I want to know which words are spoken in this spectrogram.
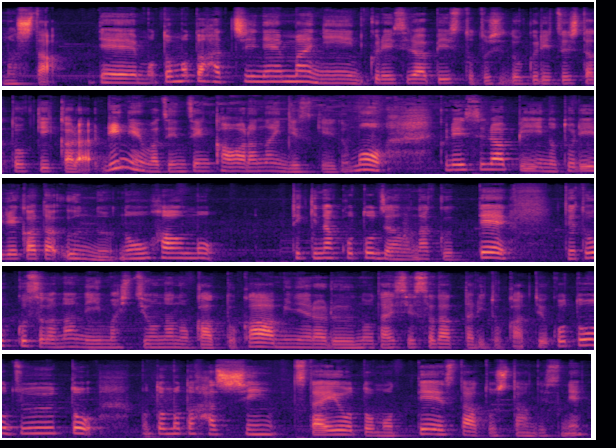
ました。でもともと8年前にクレイセラピストとして独立した時から理念は全然変わらないんですけれどもクレイセラピーの取り入れ方云々ノウハウも的なことじゃなくってデトックスが何で今必要なのかとかミネラルの大切さだったりとかっていうことをずっともともと発信伝えようと思ってスタートしたんですね。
